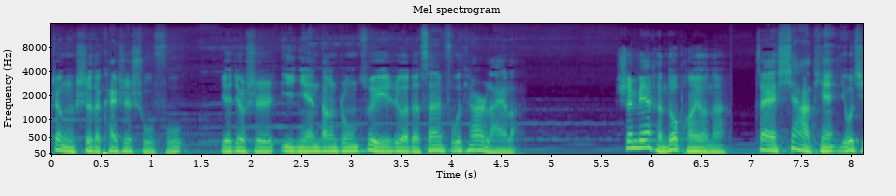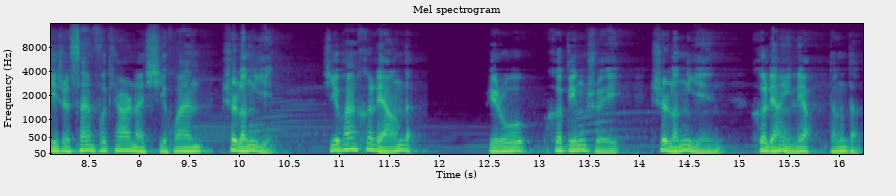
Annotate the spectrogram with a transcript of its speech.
正式的开始数伏，也就是一年当中最热的三伏天来了。身边很多朋友呢，在夏天，尤其是三伏天呢，喜欢吃冷饮，喜欢喝凉的，比如喝冰水、吃冷饮、喝凉饮料等等。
